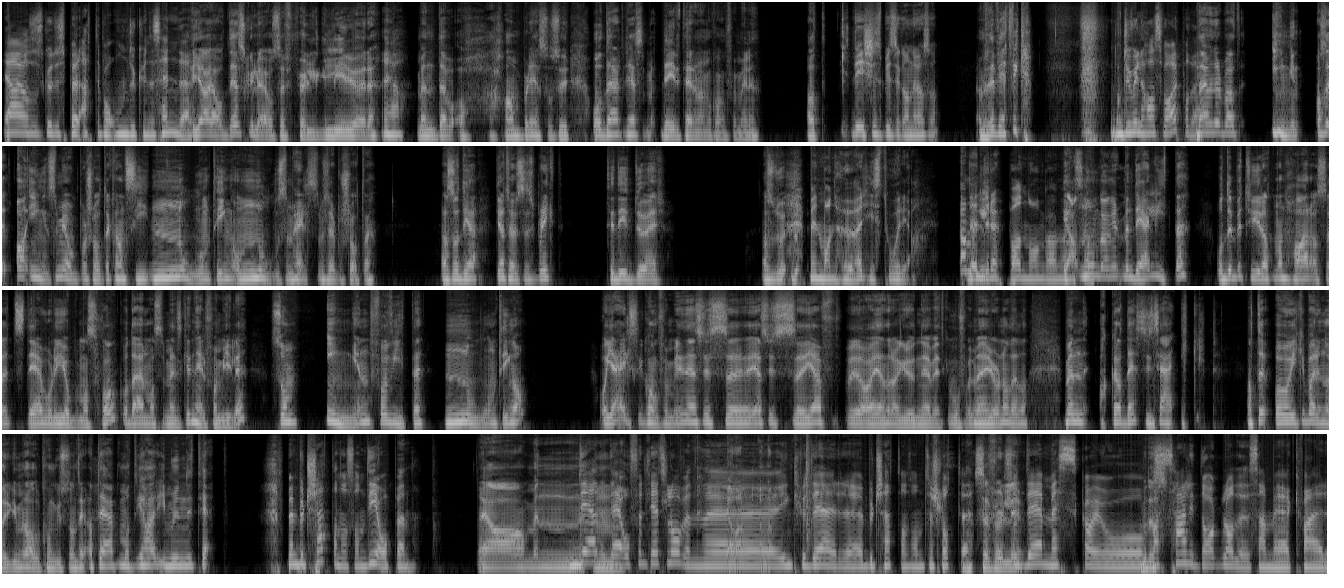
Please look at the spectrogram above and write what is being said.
Ja, og så skulle du spørre etterpå om du kunne sende det. Ja, ja, og det skulle jeg jo selvfølgelig gjøre. Ja. Men det var, åh, han ble så sur. Og det, er det, som, det irriterer meg med kongefamilien. At De ikke spiser også? ja, Men det vet vi ikke! Du vil ha svar på det? Nei, men det er bare at ingen, altså, ah, ingen som jobber på Slottet, kan si noen ting om noe som helst som skjer på Slottet. Altså, De har, de har taushetsplikt til de dør. Altså, du, Men man hører historier. ja, Det drypper noen ganger. ja, altså. noen ganger, men det er lite. Og det betyr at man har altså et sted hvor det jobber masse folk, og det er masse mennesker, en hel familie, som ingen får vite noen ting om. Og jeg elsker kongefamilien. Jeg synes, jeg, synes, jeg, av en eller annen grunn, jeg vet ikke hvorfor, men jeg gjør nå det. da. Men akkurat det syns jeg er ekkelt. Det, og ikke bare i Norge, men alle kongehus. og sånne ting, At det er på en måte, de har immunitet. Men budsjettene og sånn, de er åpne. Ja, men Det er det. mm, det er Offentlighetsloven eh, Ja da, ja da. inkluderer eh, budsjettene sånn til Slottet. Selvfølgelig Så det meska jo Men det- særlig Dagbladet seg med hver, hver,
